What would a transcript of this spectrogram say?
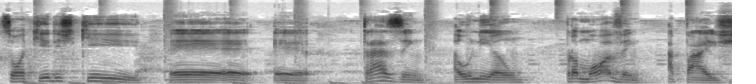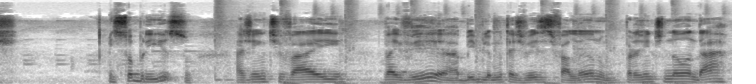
são aqueles que é, é, é trazem a união, promovem a paz. E sobre isso, a gente vai vai ver a Bíblia muitas vezes falando para a gente não andar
